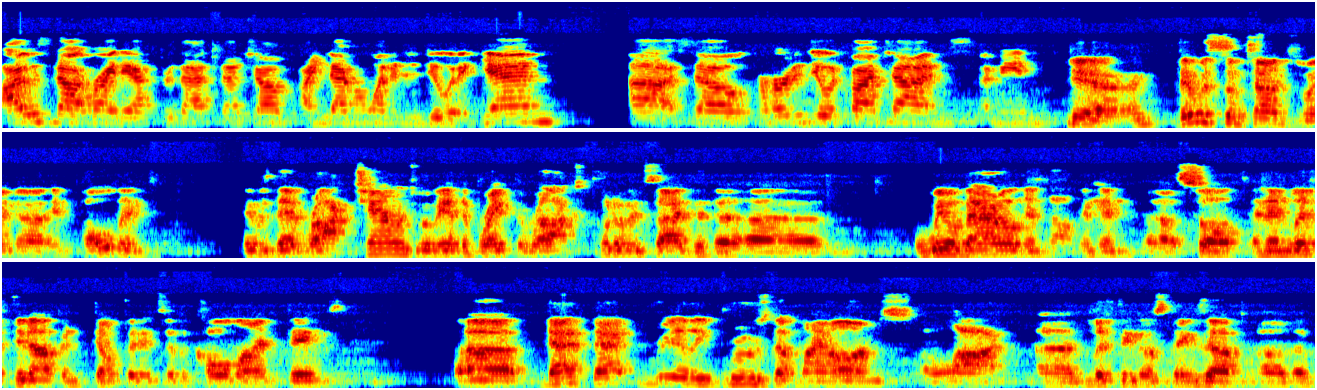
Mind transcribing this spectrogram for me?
I was not right after that that jump. I never wanted to do it again. Uh, so for her to do it five times, I mean, Yeah, there was some times when uh, in Poland there was that rock challenge where we had to break the rocks, put them inside the, the uh, wheelbarrow, and then and then uh, salt, and then lift it up and dump it into the coal mine things. Uh, that that really bruised up my arms a lot, uh, lifting those things up. Uh, the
